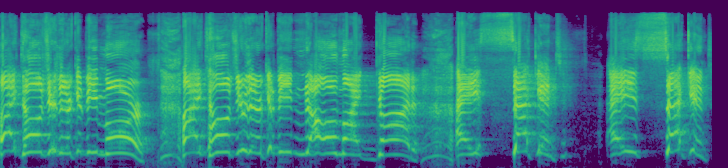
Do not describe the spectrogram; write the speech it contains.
I told you there could be more told you there could be. Oh my god! A second! A second!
